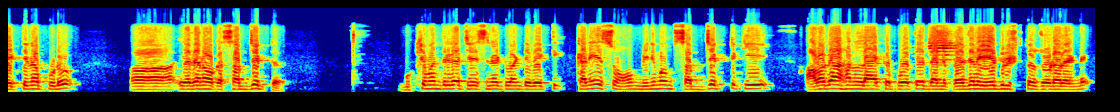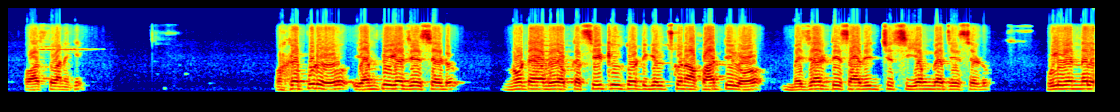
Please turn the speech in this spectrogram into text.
పెట్టినప్పుడు ఏదైనా ఒక సబ్జెక్ట్ ముఖ్యమంత్రిగా చేసినటువంటి వ్యక్తి కనీసం మినిమం సబ్జెక్ట్కి అవగాహన లేకపోతే దాన్ని ప్రజలు ఏ దృష్టితో చూడాలండి వాస్తవానికి? ఒకప్పుడు ఎంపీగా చేశాడు నూట యాభై ఒక్క సీట్లతోటి గెలుచుకుని ఆ పార్టీలో మెజారిటీ సాధించి సీఎంగా చేశాడు. పులివెందల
